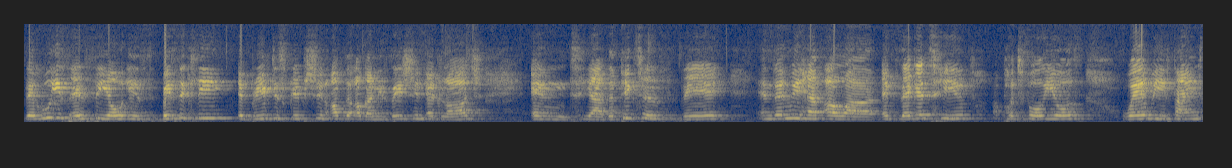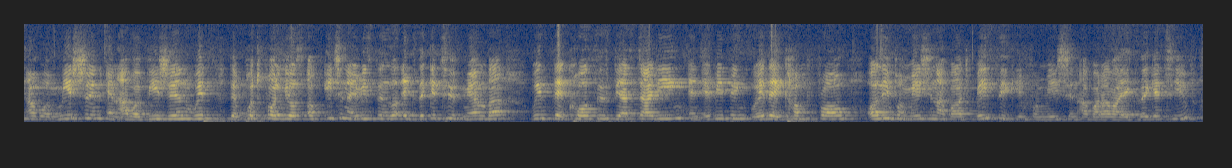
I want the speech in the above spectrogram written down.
The who is SCO is basically a brief description of the organization at large and yeah, the pictures there. And then we have our executive portfolios where we find our mission and our vision with the portfolios of each and every single executive member with the courses they are studying and everything, where they come from, all information about, basic information about our executive.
